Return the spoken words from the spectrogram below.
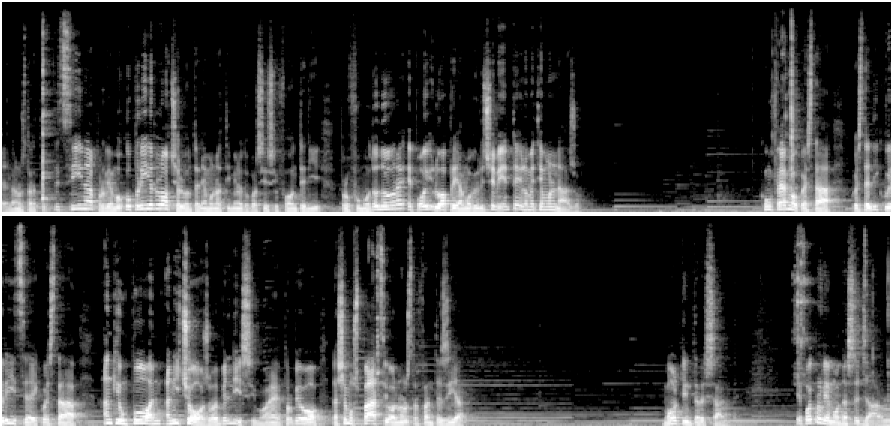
eh, la nostra tazzina, proviamo a coprirlo, ci allontaniamo un attimino da qualsiasi fonte di profumo d'odore e poi lo apriamo velocemente e lo mettiamo al naso confermo questa, questa liquirizia e questa anche un po' anicioso, è bellissimo, eh? proprio lasciamo spazio alla nostra fantasia. Molto interessante. E poi proviamo ad assaggiarlo.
